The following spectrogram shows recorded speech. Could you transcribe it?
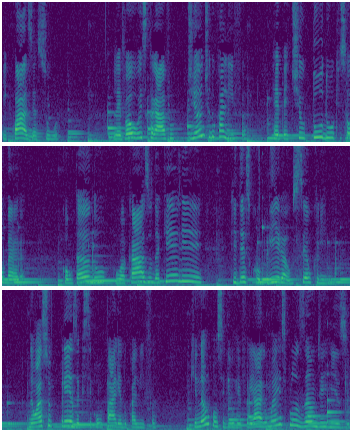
e quase a sua. Levou o escravo diante do califa, repetiu tudo o que soubera, contando o acaso daquele que descobrira o seu crime. Não há surpresa que se compare a do califa que não conseguiu refrear uma explosão de riso.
